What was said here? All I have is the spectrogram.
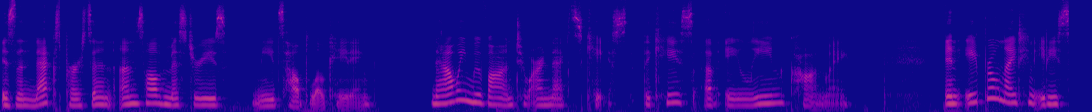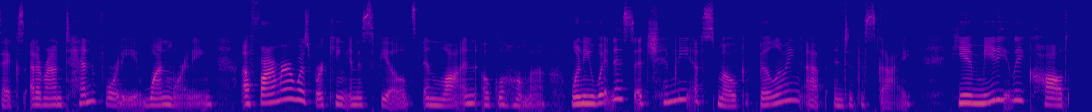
is the next person Unsolved Mysteries needs help locating. Now we move on to our next case, the case of Aileen Conway. In April 1986, at around 10:40 one morning, a farmer was working in his fields in Lawton, Oklahoma, when he witnessed a chimney of smoke billowing up into the sky. He immediately called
